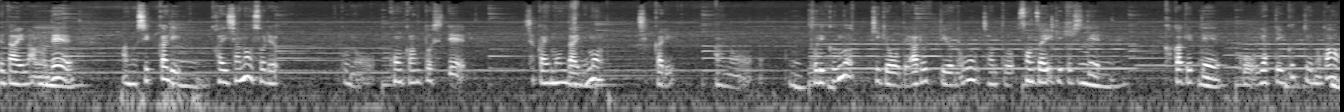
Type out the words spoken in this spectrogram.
世代なので、あのしっかり会社のそれこの根幹として社会問題にもしっかりあの取り組む企業であるっていうのをちゃんと存在意義として掲げてこうやっていくっていうのが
